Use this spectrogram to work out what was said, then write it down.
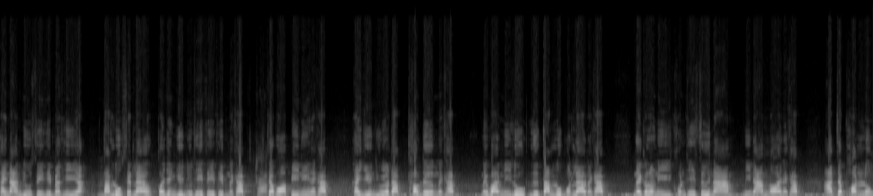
ให้น้ำอยู่ 40 นาทีอะอืมตัดลูกเสร็จแล้วก็ยังยืนอยู่ที่ 40 นะครับ ครับเฉพาะปีนี้นะครับให้ยืนอยู่ระดับเท่าเดิมนะครับ ไม่ว่ามีลูกหรือตัดลูกหมดแล้วนะครับ ในกรณีคนที่ซื้อน้ำมีน้ำน้อยนะครับ อาจจะผ่อนลง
